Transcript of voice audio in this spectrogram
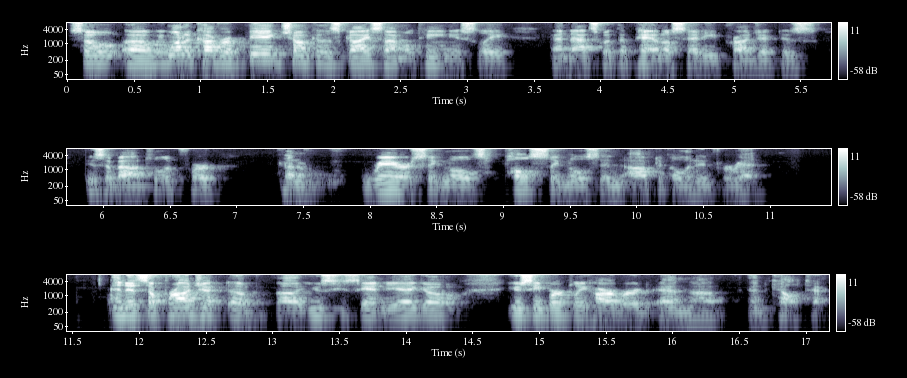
So uh, we wanna cover a big chunk of the sky simultaneously, and that's what the PanoSETI project is, is about, to look for kind of rare signals, pulse signals in optical and infrared. And it's a project of uh, UC San Diego, UC Berkeley, Harvard, and, uh, and Caltech.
